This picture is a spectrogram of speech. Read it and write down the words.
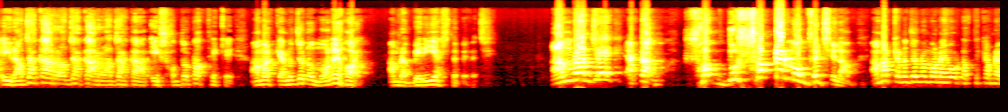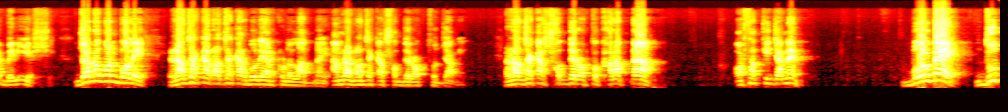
এই রাজাকার রাজাকার রাজাকার এই শব্দটা থেকে আমার কেন যেন মনে হয় আমরা বেরিয়ে আসতে পেরেছি। আমরা যে একটা সব দুঃস্বপ্নের মধ্যে ছিলাম, আমার কেন যেন মনে হয় ওটা থেকে আমরা বেরিয়ে এসেছি। জনগণ বলে, রাজাকার রাজাকার বলে আর কোনো লাভ নাই। আমরা রাজাকার শব্দের অর্থ জানি। রাজাকার শব্দের অর্থ খারাপ না। অর্থাৎ কি জানেন? বলবে, দুধ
